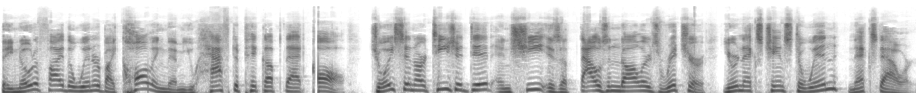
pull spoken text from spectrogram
They notify the winner by calling them. You have to pick up that call. Joyce and Artesia did, and she is a $1,000 richer. Your next chance to win next hour.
